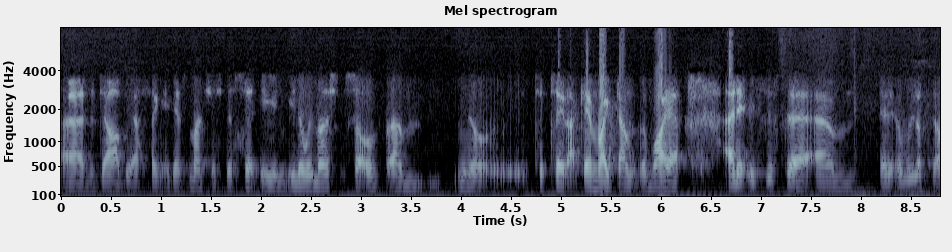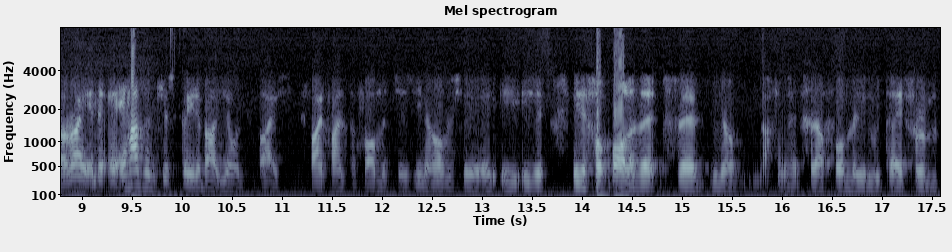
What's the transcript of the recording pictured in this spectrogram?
uh, the derby, I think, against Manchester City. And, you know, we managed to sort of, um, you know, to take that game right down to the wire. And it was just a, um, and, and we looked all right. And it, it hasn't just been about Johan Spice fine, fine performances. You know, obviously he, he's a he's a footballer that for you know I think like three or four million we paid for him.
